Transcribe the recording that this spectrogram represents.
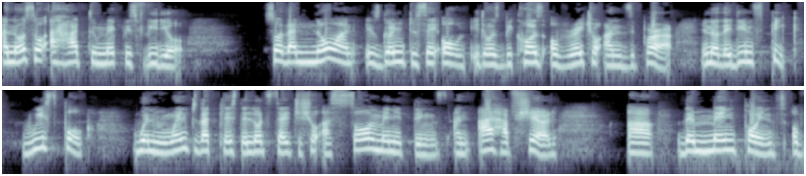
And also, I had to make this video so that no one is going to say, oh, it was because of Rachael and Zipporah. You know, they didn't speak. We spoke. When we went to that place, the Lord started to show us so many things, and I have shared uh, the main points of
